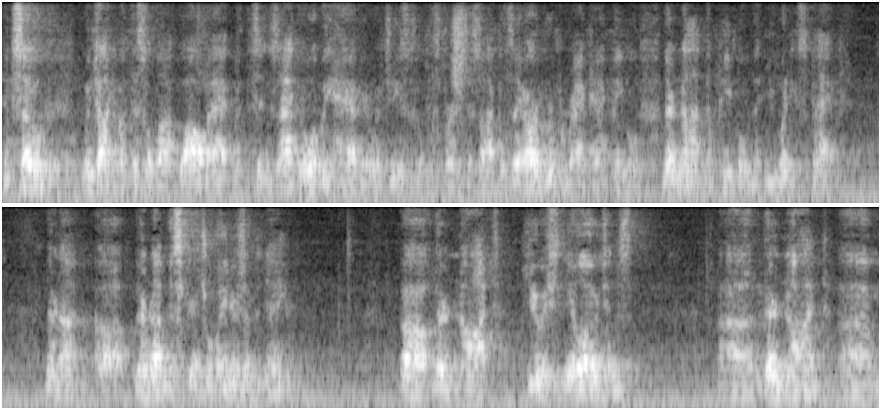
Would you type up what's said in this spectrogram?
And so we talked about this a lot, while back, but it's exactly what we have here with Jesus with his first disciples. They are a group of ragtag people. They're not the people that you would expect. They're not, uh, they're not the spiritual leaders of the day. Uh, they're not Jewish theologians. Uh, they're not um,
